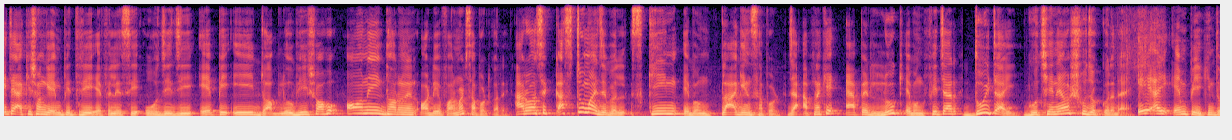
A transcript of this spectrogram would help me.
এটা একই সঙ্গে MP three F L FLAC OGG APE WV সহ অনেক ধরনের অডিও ফরম্যাট সাপোর্ট করে। আরও আছে কাস্টমাইজেবল স্কিন এবং প্লাগ ইন সাপোর্ট যা আপনাকে অ্যাপের লুক এবং ফিচার দুইটাই গুছিয়ে নেওয়ার সুযোগ করে দেয়। এআই এমপি কিন্তু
